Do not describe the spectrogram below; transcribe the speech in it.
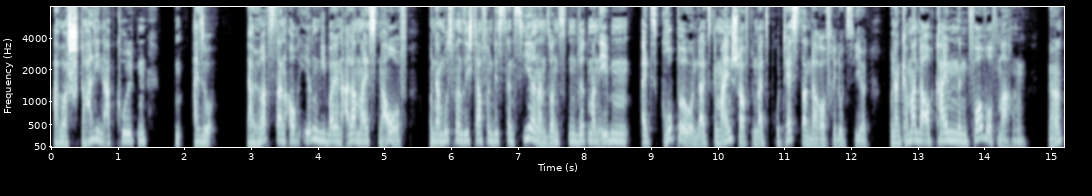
aber Stalin abkulten, also da hört's dann auch irgendwie bei den allermeisten auf. Und da muss man sich davon distanzieren. Ansonsten wird man eben als Gruppe und als Gemeinschaft und als Protest dann darauf reduziert. Und dann kann man da auch keinem einen Vorwurf machen. Ne?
